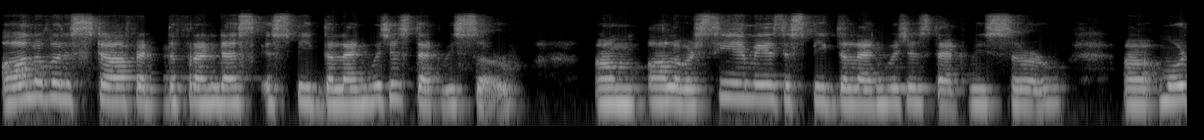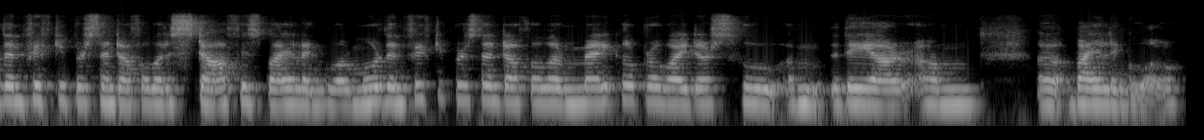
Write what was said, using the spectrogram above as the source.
all of our staff at the front desk speak the languages that we serve. Um, all our CMAs speak the languages that we serve. Uh, more than 50% of our staff is bilingual. More than 50% of our medical providers who um, they are um, uh, bilingual.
